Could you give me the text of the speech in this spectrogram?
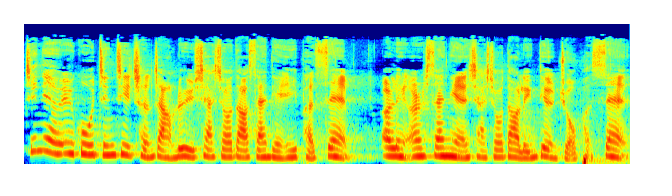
今年预估经济成长率下修到三点一 percent，二零二三年下修到零点九 percent，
